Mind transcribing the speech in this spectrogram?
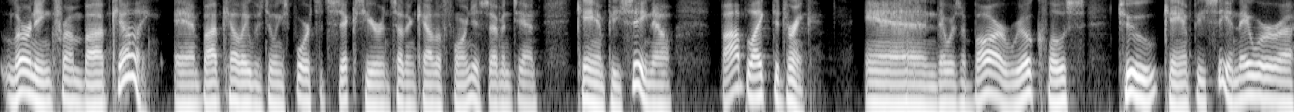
learning from Bob Kelly. And Bob Kelly was doing sports at 6 here in Southern California, 710 KMPC. Now, Bob liked to drink. And there was a bar real close to KMPC. And they were uh,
